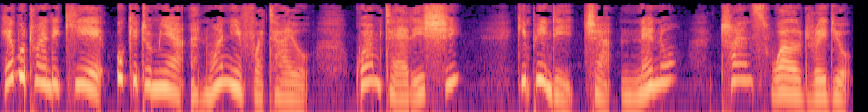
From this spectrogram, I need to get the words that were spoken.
Hebu tuandikie ukitumia anwani ifuatayo: kwa mtayarishi kipindi cha Neno, Trans World Radio,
